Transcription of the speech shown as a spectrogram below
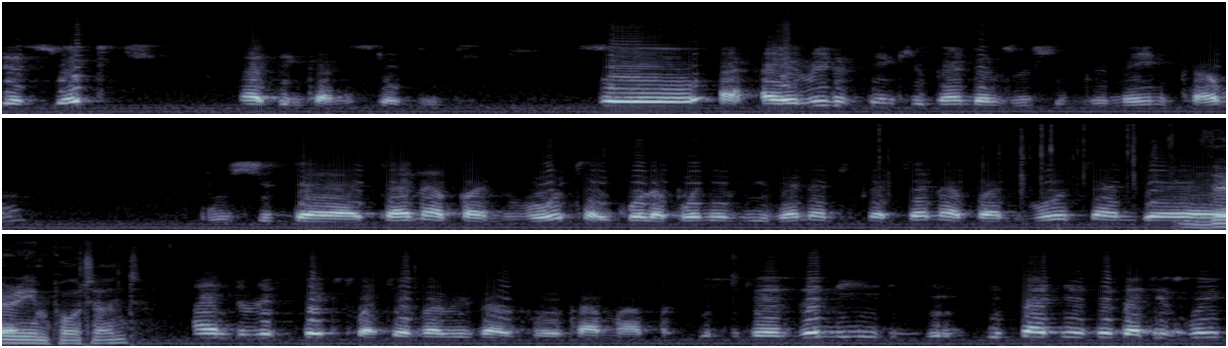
already swept, nothing can stop it. So I, I really think Ugandans we should remain calm. We should uh, turn up and vote. I call upon every Ugandan to turn up and vote and uh, Very important. and respect whatever result will come up. If there's any insurgency that is going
